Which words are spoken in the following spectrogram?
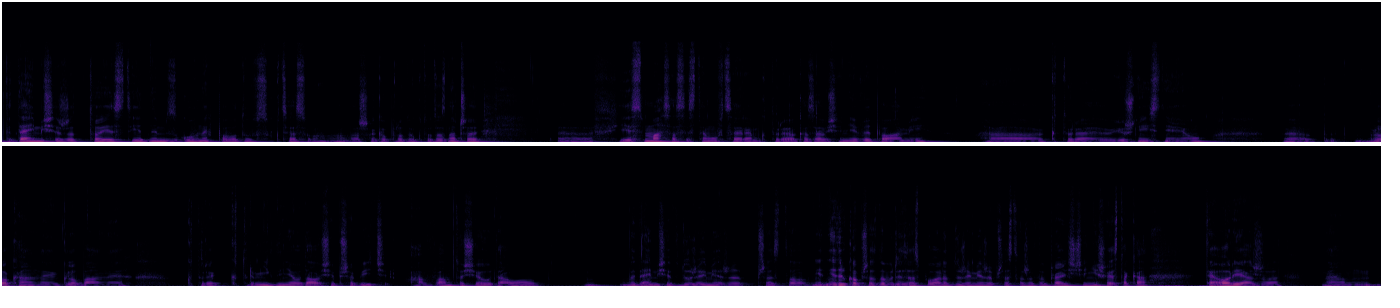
wydaje mi się, że to jest jednym z głównych powodów sukcesu waszego produktu. To znaczy, e, jest masa systemów CRM, które okazały się niewypałami, e, które już nie istnieją, e, lokalnych, globalnych, które, którym nigdy nie udało się przebić, a wam to się udało wydaje mi się w dużej mierze przez to, nie, nie, tylko przez dobry zespół, ale w dużej mierze przez to, że wybraliście niszę. Jest taka teoria, że um,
